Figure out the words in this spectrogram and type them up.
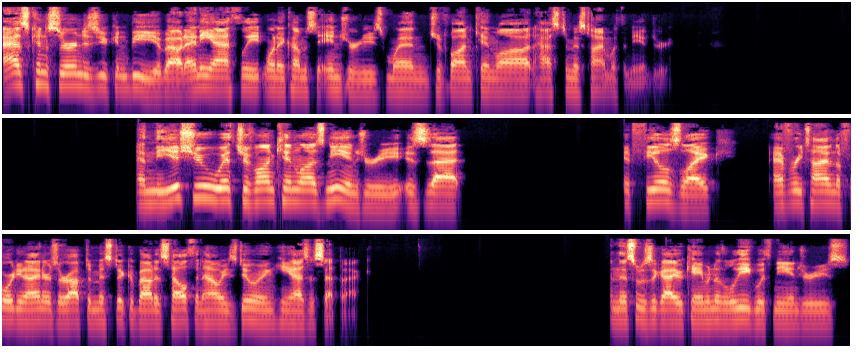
as concerned as you can be about any athlete when it comes to injuries when Javon Kinlaw has to miss time with a knee injury. And the issue with Javon Kinlaw's knee injury is that it feels like every time the 49ers are optimistic about his health and how he's doing, he has a setback. And this was a guy who came into the league with knee injuries.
